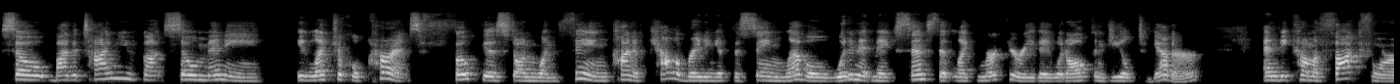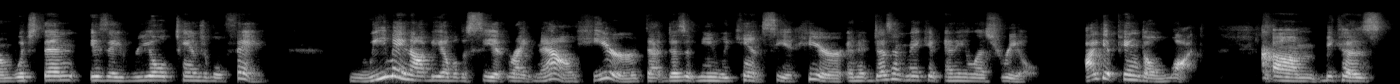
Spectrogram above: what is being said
So by the time you've got so many electrical currents focused on one thing, kind of calibrating at the same level, wouldn't it make sense that, like mercury, they would all congeal together and become a thought form, which then is a real, tangible thing? We may not be able to see it right now here. That doesn't mean we can't see it here, and it doesn't make it any less real. I get pinged a lot um, because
